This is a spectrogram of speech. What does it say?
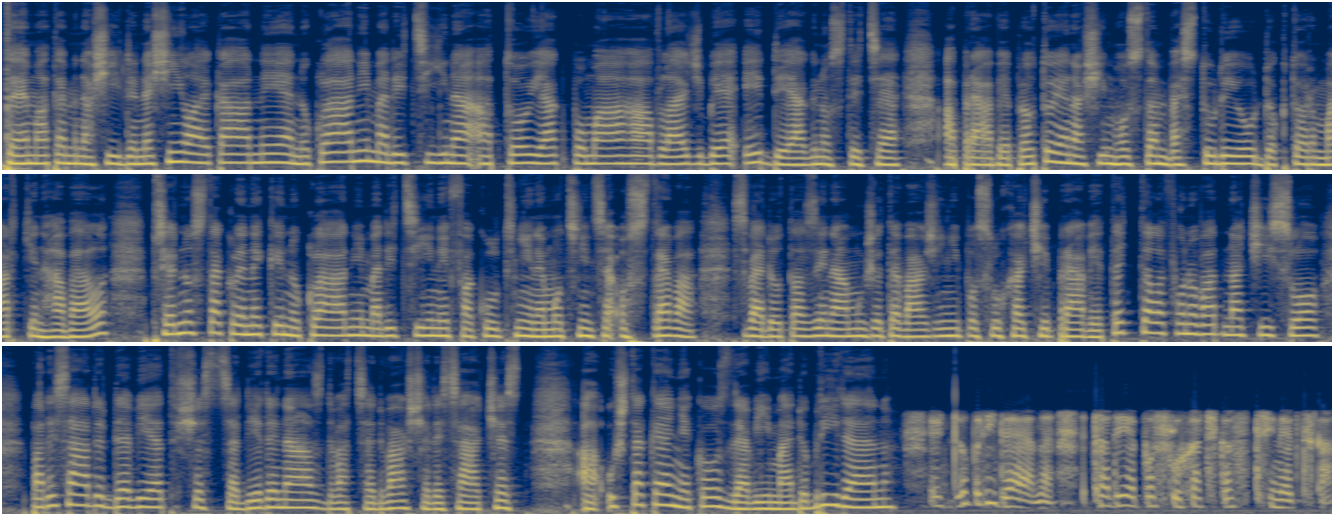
Tématem naší dnešní lékárny je nukleární medicína a to, jak pomáhá v léčbě i diagnostice. A právě proto je naším hostem ve studiu dr. Martin Havel, přednosta kliniky nukleární medicíny fakultní nemocnice Ostrava. Své dotazy nám můžete vážení posluchači právě teď telefonovat na číslo 59 611 22 66. A už také někoho zdravíme. Dobrý den. Dobrý den, tady je posluchačka Střinecka.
